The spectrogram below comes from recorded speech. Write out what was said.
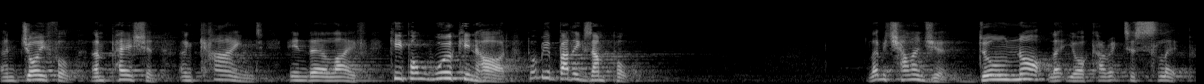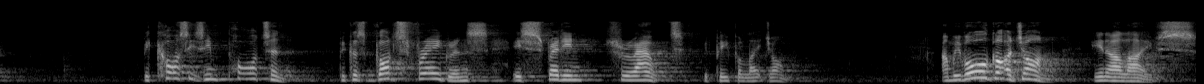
and joyful and patient and kind in their life. Keep on working hard. Don't be a bad example. Let me challenge you. Do not let your character slip. Because it's important. Because God's fragrance is spreading throughout with people like John. And we've all got a John in our lives.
